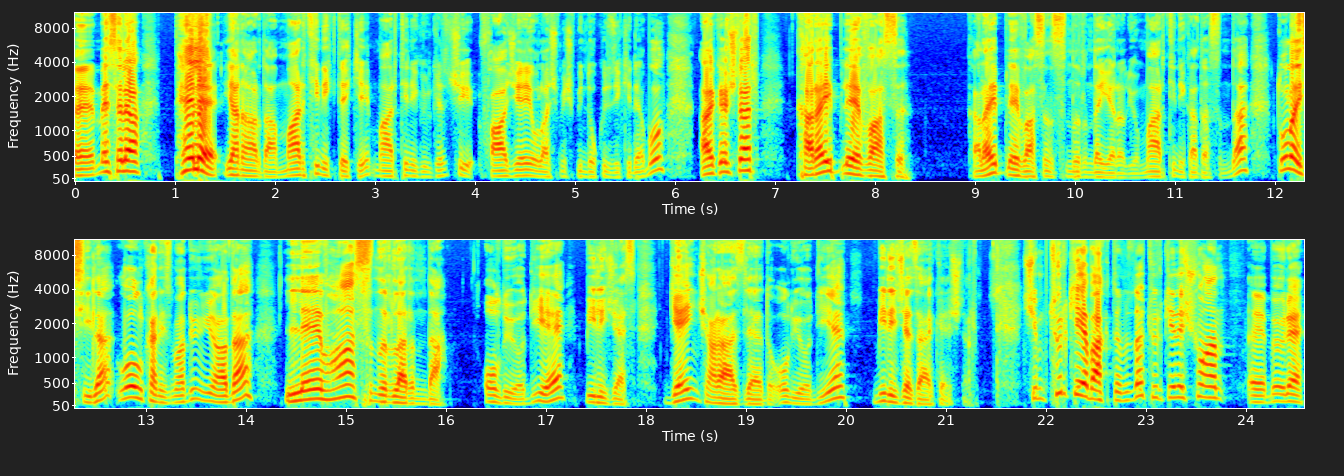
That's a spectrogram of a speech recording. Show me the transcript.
E, mesela Pele yanardağı Martinik'teki, Martinik ülkesi ki faciaya ulaşmış 1902'de bu. Arkadaşlar Karayip levhası Karayip levhasının sınırında yer alıyor Martinik adasında. Dolayısıyla volkanizma dünyada levha sınırlarında oluyor diye bileceğiz. Genç arazilerde oluyor diye bileceğiz arkadaşlar. Şimdi Türkiye'ye baktığımızda Türkiye'de şu an e, böyle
